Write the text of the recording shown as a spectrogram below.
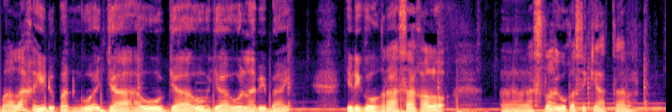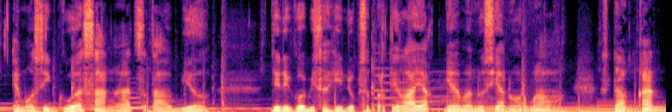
Malah kehidupan gue jauh jauh jauh lebih baik. Jadi gue ngerasa kalau uh, setelah gue ke psikiater emosi gue sangat stabil jadi gue bisa hidup seperti layaknya manusia normal. Sedangkan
